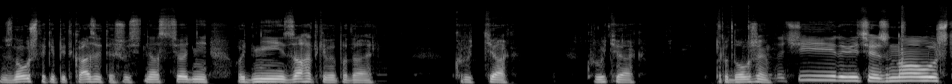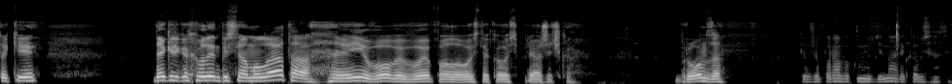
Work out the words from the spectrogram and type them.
знову ж таки підказуйте, щось у нас сьогодні одні загадки випадають. Крутяк. Крутяк. Продовжуємо. Дивіться, знову ж таки. Декілька хвилин після амулета і Вови випала ось така ось пряжечка. Бронза. Ти вже пора би комусь динарика взяти.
